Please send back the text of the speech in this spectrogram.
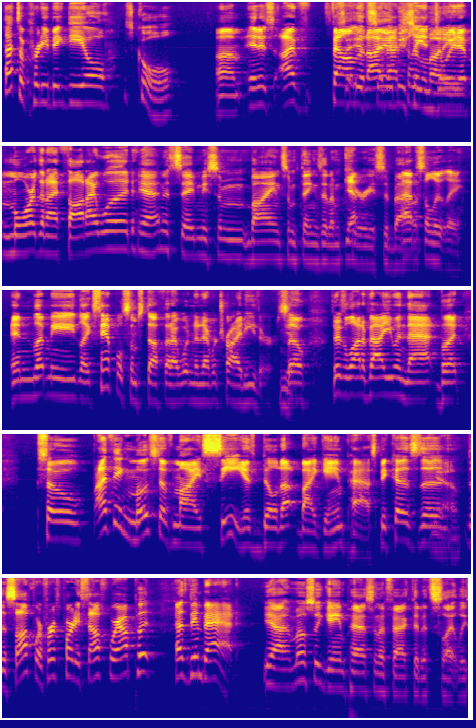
that's a pretty big deal. It's cool. Um, and it's I've found It that I've actually enjoyed money. it more than I thought I would. Yeah, and it saved me some buying some things that I'm Yep, curious about. Absolutely. And let me like sample some stuff that I wouldn't have never tried either. So there's a lot of value in that. But so I think most of my C is built up by Game Pass because the Yeah. the software, first party software output has been bad. Yeah, mostly Game Pass and the fact that it's slightly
